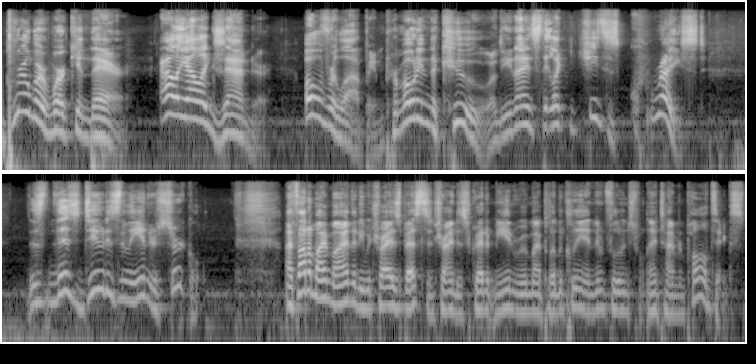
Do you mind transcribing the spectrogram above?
groomer working there. Ali Alexander. Overlapping, promoting the coup of the United States. Like, Jesus Christ. This this dude is in the inner circle. I thought in my mind that he would try his best to try and discredit me and ruin my politically and influence my time in politics.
